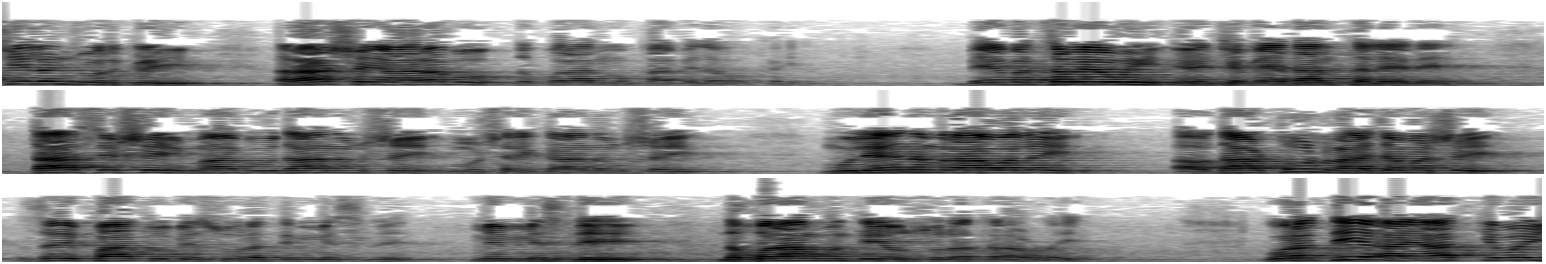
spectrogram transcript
چیلنج ورکړي راشي عربو د قران مقابله وکړي به بچوي وي چې میدان تلې دي تاسو شي معبودانم شي مشرکانم شي مولانم راولي او دا ټول راجم شي زي فاتو به صورت مثله مم مثله د قران غونته یو صورت راوړي ګورته آیات کې وای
